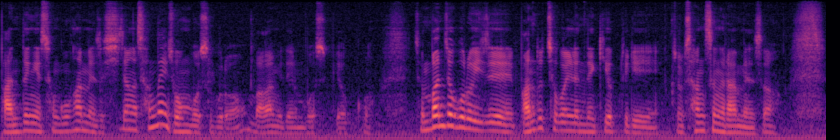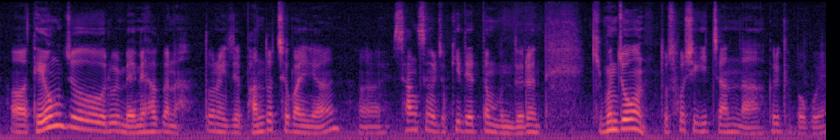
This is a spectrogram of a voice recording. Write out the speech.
반등에 성공하면서 시장은 상당히 좋은 모습으로 마감이 되는 모습이었고 전반적으로 이제 반도체 관련된 기업들이 좀 상승을 하면서 어, 대형주를 매매하거나 또는 이제 반도체 관련 어, 상승을 좀 기대했던 분들은 기분 좋은 또 소식이 있지 않나 그렇게 보고요.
